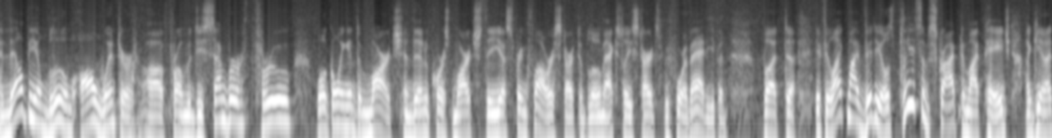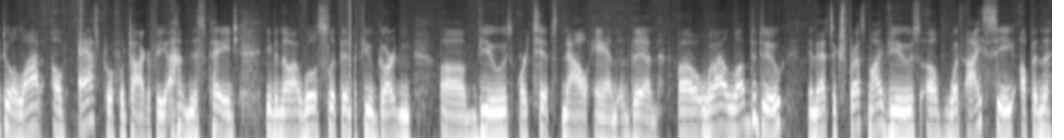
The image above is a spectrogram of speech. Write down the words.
and they'll be in bloom all winter uh, from December through, well, going into March. And then, of course, March, the uh, spring flowers start to bloom. Actually, starts before that even. But uh, if you like my videos, please subscribe to my page. Again, I do a lot of astrophotography on this page, even though I will slip in a few garden uh, views or tips now and then. Uh, what I love to do, and that's express my views of what I see up in the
